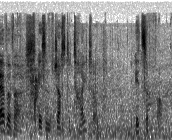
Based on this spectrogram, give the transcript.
Eververse isn't just a title, it's a promise.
